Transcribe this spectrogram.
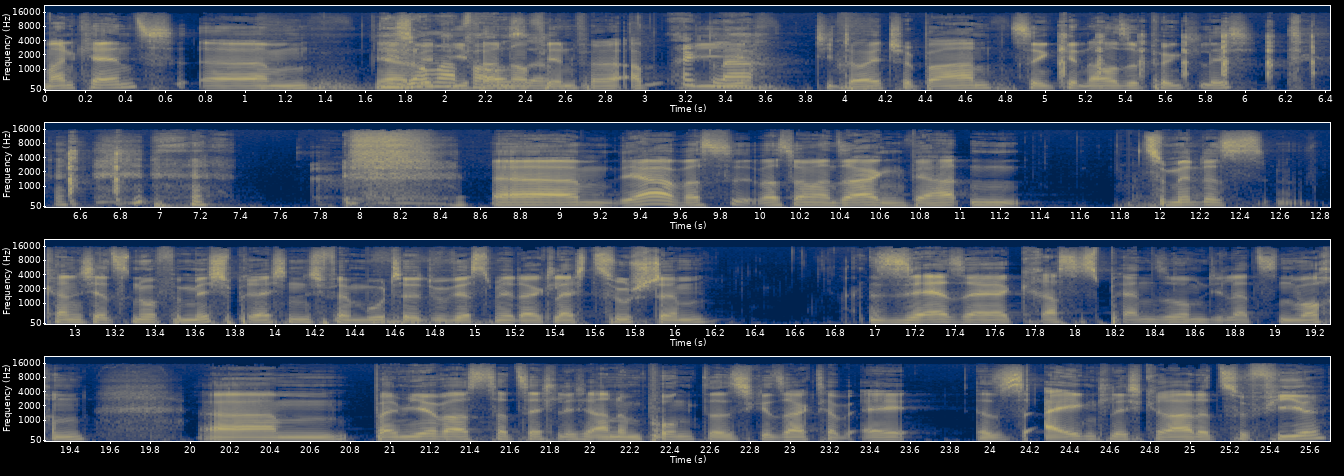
Man kennt's. Ähm, Die ja, wir liefern auf jeden Fall ab Na wie klar. die Deutsche Bahn, sind genauso pünktlich. ähm, ja, was, was soll man sagen? Wir hatten, zumindest kann ich jetzt nur für mich sprechen, ich vermute, du wirst mir da gleich zustimmen, sehr, sehr krasses Pensum die letzten Wochen. Ähm, bei mir war es tatsächlich an einem Punkt, dass ich gesagt habe, ey, es ist eigentlich gerade zu viel.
